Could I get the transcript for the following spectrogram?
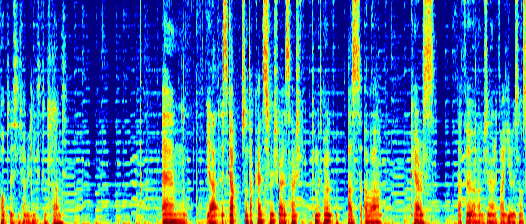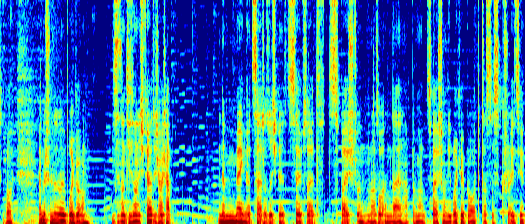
hauptsächlich habe ich nichts geplant. Ähm, ja, es gab Sonntag kein Stream, ich weiß, habe ich damit verpasst, aber cares. Dafür habe ich dann einfach hier ein bisschen ausgebaut. Wir haben eine schöne neue Brücke. Die ist, ist noch nicht fertig, aber ich habe eine Menge Zeit. Also ich bin jetzt safe seit zwei Stunden oder so online, habe immer zwei Stunden die Brücke gebaut. Das ist crazy.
